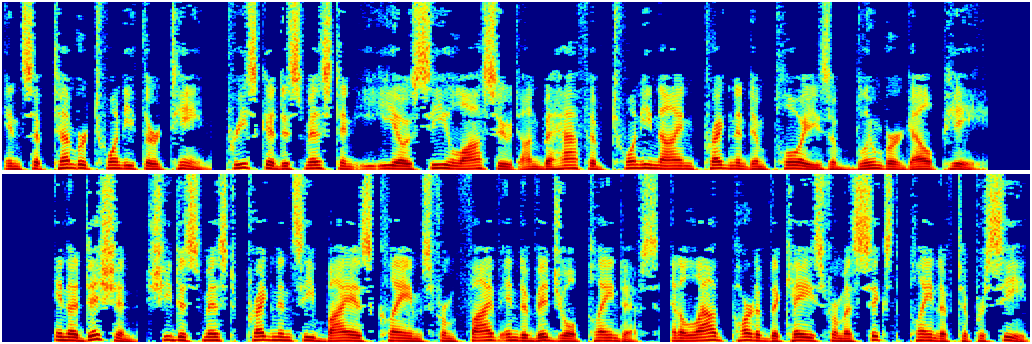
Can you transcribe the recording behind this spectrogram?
In September 2013, Preska dismissed an EEOC lawsuit on behalf of 29 pregnant employees of Bloomberg LP. In addition, she dismissed pregnancy bias claims from five individual plaintiffs, and allowed part of the case from a sixth plaintiff to proceed.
